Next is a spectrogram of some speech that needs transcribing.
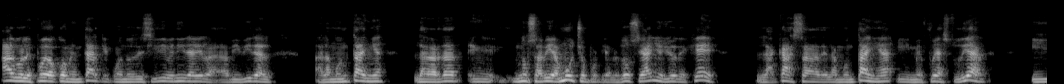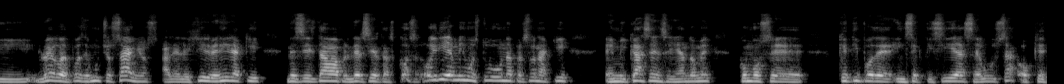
Algo les puedo comentar que cuando decidí venir a, vivir a la montaña, la verdad eh, no sabía mucho porque a los 12 años yo dejé la casa de la montaña y me fui a estudiar. Y luego, después de muchos años, al elegir venir aquí, necesitaba aprender ciertas cosas. Hoy día mismo estuvo una persona aquí en mi casa enseñándome cómo se, qué tipo de insecticidas se usa o qué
